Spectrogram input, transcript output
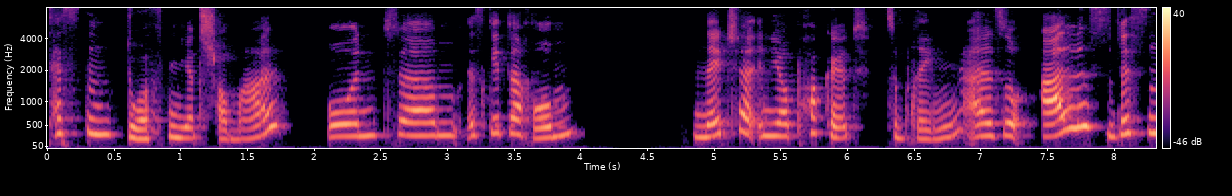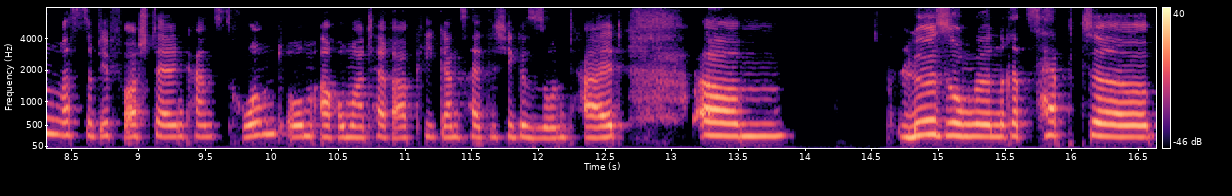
testen durften jetzt schon mal. Und ähm, es geht darum, Nature in your pocket zu bringen. Also alles Wissen, was du dir vorstellen kannst rund um Aromatherapie, ganzheitliche Gesundheit, ähm, Lösungen, Rezepte,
